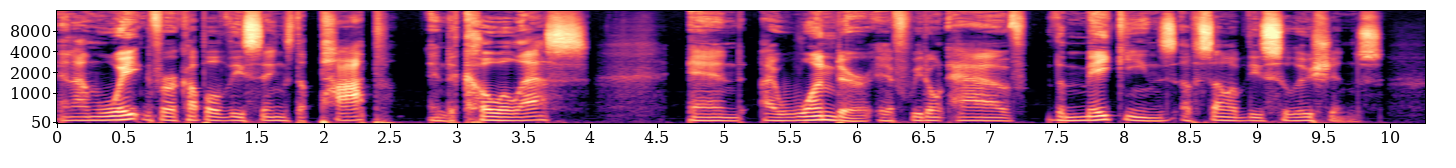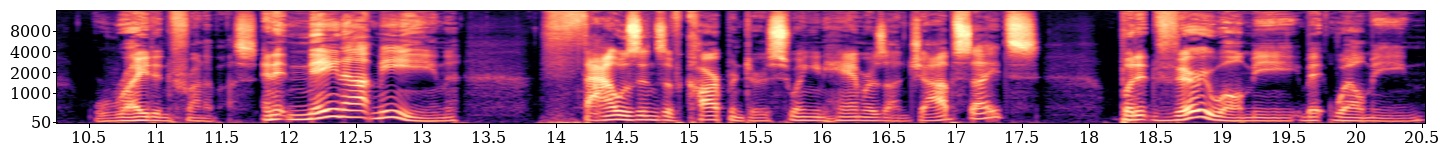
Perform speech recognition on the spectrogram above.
and I'm waiting for a couple of these things to pop and to coalesce. And I wonder if we don't have the makings of some of these solutions right in front of us. And it may not mean thousands of carpenters swinging hammers on job sites, but it very well me well mean,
